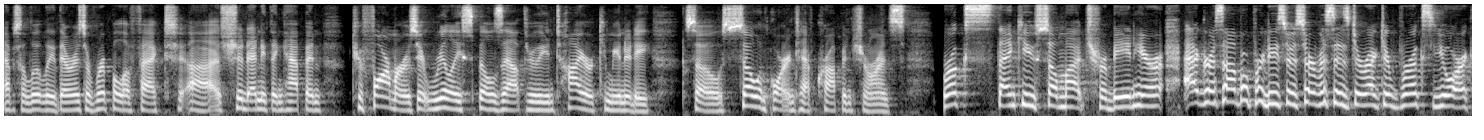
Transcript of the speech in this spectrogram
Absolutely. There is a ripple effect. Uh, should anything happen to farmers, it really spills out through the entire community. So, so important to have crop insurance. Brooks, thank you so much for being here. AgriSompo Producer Services Director Brooks York.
